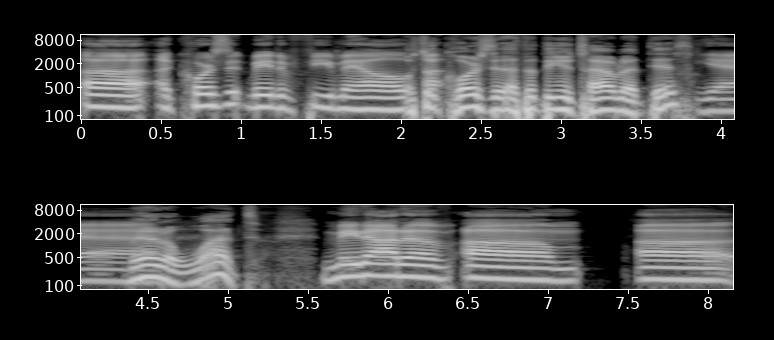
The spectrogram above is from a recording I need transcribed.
uh, a corset made of female. What's uh, corset? That's the thing you tie up like this. yeah, Man, of what? made out of um uh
